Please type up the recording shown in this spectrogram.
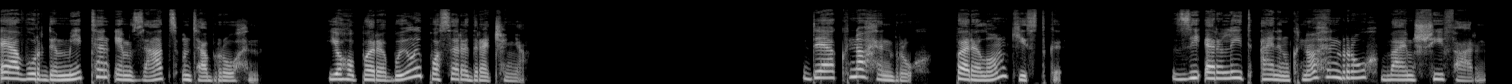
Er wurde mitten im Satz unterbrochen. Його перебили посеред речення. Der Knochenbruch – перелом кістки. Sie erlitt einen Knochenbruch beim Skifahren.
